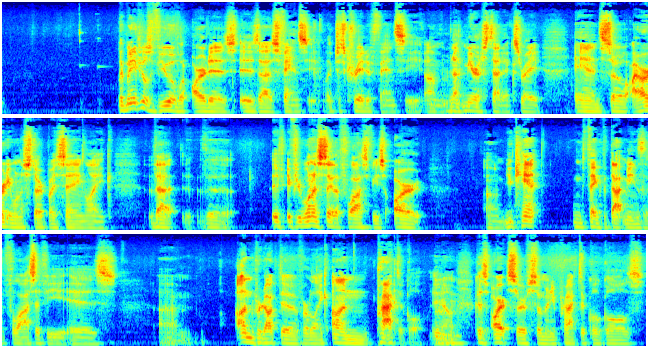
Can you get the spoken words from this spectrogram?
like many people's view of what art is is as fancy, like just creative fancy, um, not mere aesthetics, right? And so I already want to start by saying like that the if if you want to say that philosophy is art, um, you can't think that that means that philosophy is um, unproductive or like unpractical you know? Because art serves so many practical goals.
